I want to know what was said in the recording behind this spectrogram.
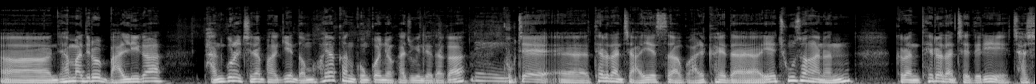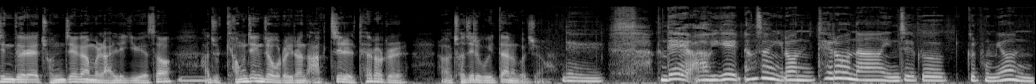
어, 한마디로 말리가 반군을 진압하기에 너무 허약한 공권력 가지고 있는데다가 네. 국제 테러 단체 IS하고 알카에다에 충성하는 그런 테러 단체들이 자신들의 존재감을 알리기 위해서 음. 아주 경쟁적으로 이런 악질 테러를 어, 저지르고 있다는 거죠. 네. 근데 아 이게 항상 이런 테러나 인질극을 보면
